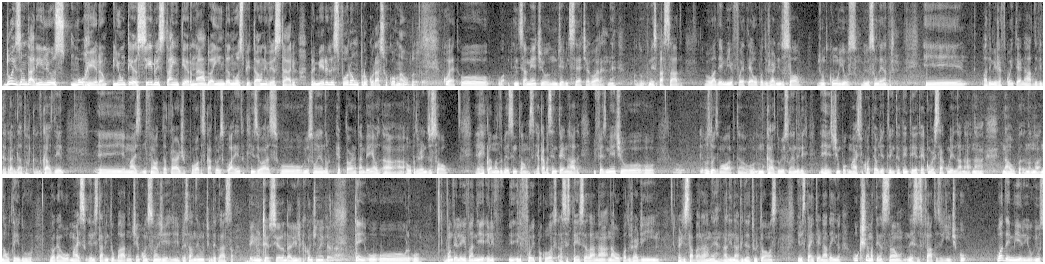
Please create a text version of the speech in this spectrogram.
Dois andarilhos morreram e um terceiro está internado ainda no hospital universitário. Primeiro eles foram procurar socorro na UPA, doutor? Correto. O, inicialmente, no dia 27 agora, né, do, do, mês passado, o Ademir foi até a UPA do Jardim do Sol, junto com o Wilson, o Wilson Leandro. E o Ademir já ficou internado devido à gravidade do, do caso dele. E, mas no final da tarde, por volta das 14h40, 15 horas, o Wilson Leandro retorna também à UPA do Jardim do Sol, é, reclamando dos mesmos sintomas. E acaba sendo internado. Infelizmente, o, o, os dois vão óbito. No caso do Wilson Lando, ele resistiu um pouco mais, ficou até o dia 30. Eu tentei até conversar com ele lá na, na, na, UPA, na, na UTI do, do HU, mas ele estava entubado, não tinha condições de, de prestar nenhum tipo de declaração. Tem um terceiro andarilho que continua internado? Tem. O, o, o Vanderlei Ivani, ele, ele foi procurou assistência lá na, na UPA do Jardim Jardim Sabará, né, ali na Avenida Arthur Thomas, ele está internado ainda. O que chama atenção nesses fatos é o seguinte, o, o Ademir e o, e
